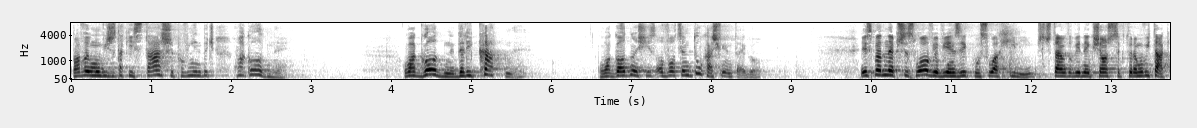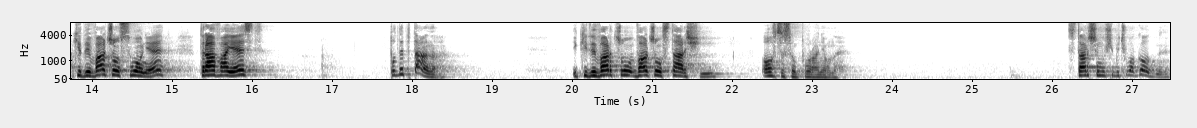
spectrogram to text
Paweł mówi, że taki starszy powinien być łagodny. Łagodny, delikatny. Łagodność jest owocem Ducha Świętego. Jest pewne przysłowie w języku Swahili, przeczytałem to w jednej książce, które mówi tak: Kiedy walczą słonie, trawa jest podeptana. I kiedy walczą, walczą starsi, owce są poranione. Starszy musi być łagodny.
